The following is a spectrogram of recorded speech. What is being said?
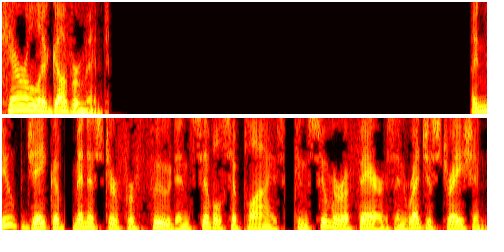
Kerala government. Anoop Jacob, Minister for Food and Civil Supplies, Consumer Affairs and Registration.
